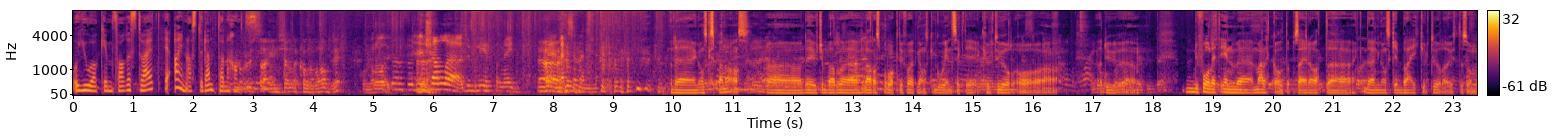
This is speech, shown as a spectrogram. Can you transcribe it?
Og Joakim Farestveit er en av studentene hans. Inshallah, du blir fornøyd leksene Det er ganske spennende. Altså. Det er jo ikke bare lære språk, du får et ganske god innsikt i kultur. og du, du får litt inn med melka holdt på å si, at det er en ganske brei kultur der ute som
